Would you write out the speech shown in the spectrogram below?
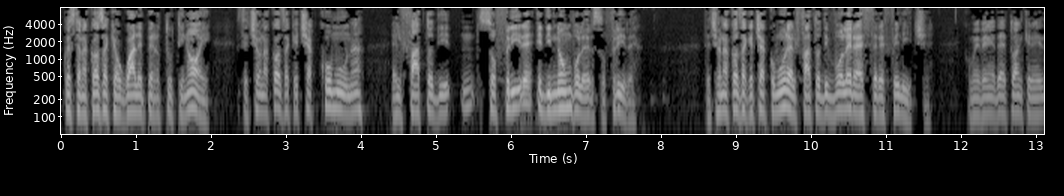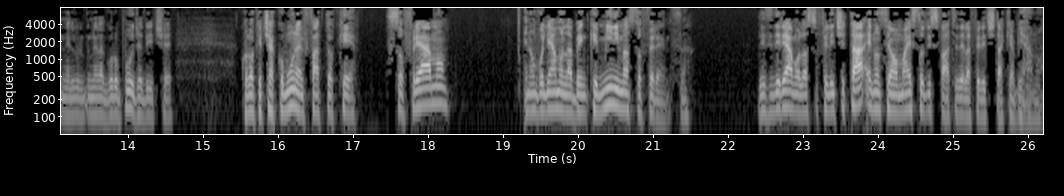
Questa è una cosa che è uguale per tutti noi. Se c'è una cosa che ci accomuna è il fatto di mm, soffrire e di non voler soffrire. Se c'è una cosa che ci accomuna è il fatto di voler essere felice. Come viene detto anche nel, nella Guru Puja, dice, quello che ci accomuna è il fatto che soffriamo e non vogliamo la benché minima sofferenza. Desideriamo la felicità e non siamo mai soddisfatti della felicità che abbiamo.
